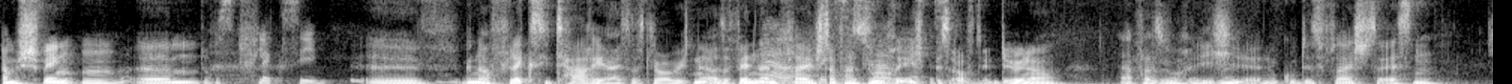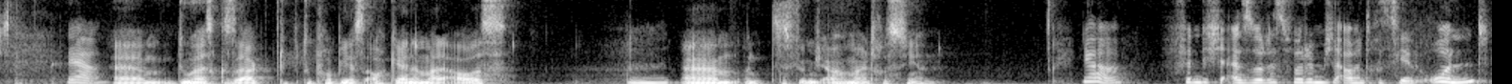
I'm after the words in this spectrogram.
am Schwenken. Ähm, Du bist flexi. äh, genau, Flexitarier heißt das, glaube ich. Ne? Also wenn dann Ja, Fleisch, dann versuche ich, bis. Mhm. auf den Döner, dann versuche ich äh, nur gutes Fleisch zu essen. Ja. Ähm, du hast gesagt, du, du probierst auch gerne mal aus. Mhm. Ähm, und das würde mich auch mal interessieren. Ja, finde ich, also das würde mich auch interessieren. Und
